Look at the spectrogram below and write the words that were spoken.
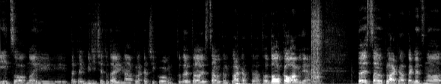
I co? No i tak jak widzicie tutaj na plakaciku, tutaj to jest cały ten plakat, to, to dookoła mnie. To jest cały plakat, tak więc no,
